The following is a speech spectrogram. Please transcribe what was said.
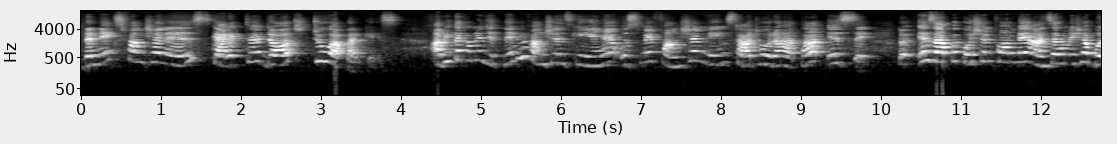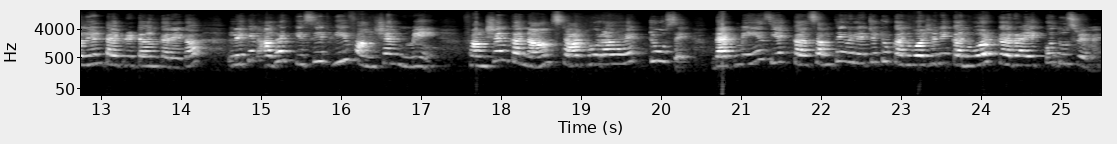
The next function is character dot to uppercase. अभी तक हमने जितने भी फ़ंक्शंस किए हैं उसमें फ़ंक्शन नेम स्टार्ट हो रहा था इस से तो इस आपका क्वेश्चन फॉर्म में आंसर हमेशा बुलियन टाइप रिटर्न करेगा। लेकिन अगर किसी भी फ़ंक्शन में फ़ंक्शन का नाम स्टार्ट हो रहा है टू से दैट मीन्स ये something related to conversion convert कर रहा है एक को दूसरे में।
